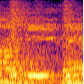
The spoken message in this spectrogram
down easy.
